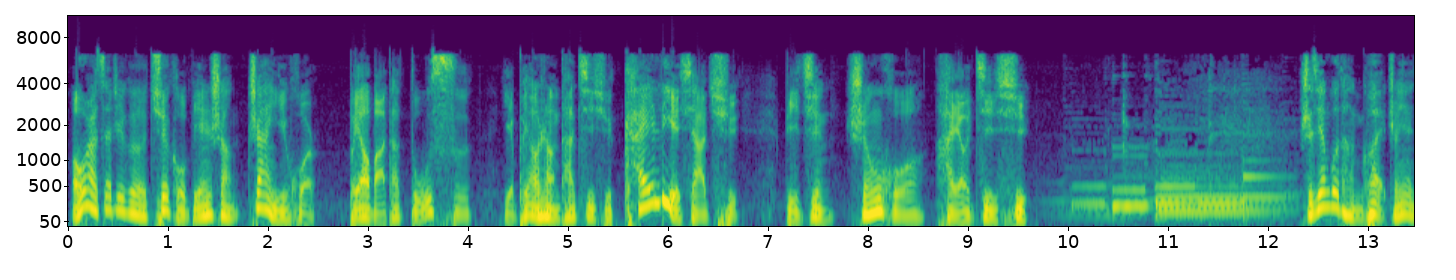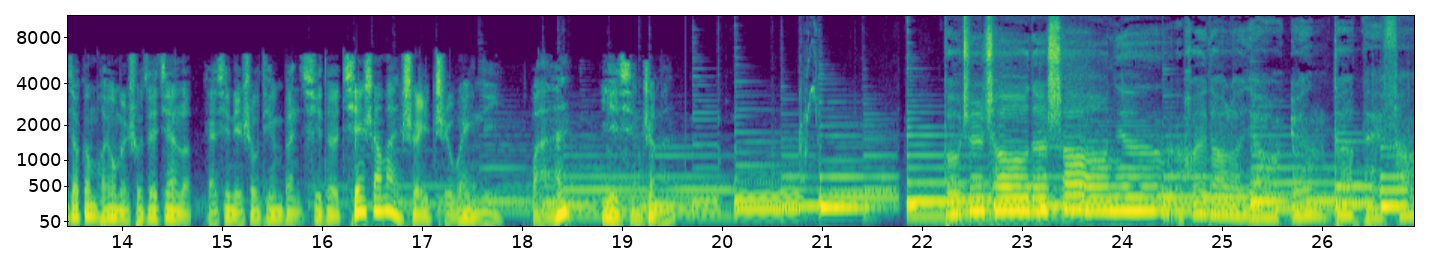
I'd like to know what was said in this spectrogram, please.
偶尔在这个缺口边上站一会儿，不要把它堵死，也不要让它继续开裂下去，毕竟生活还要继续。时间过得很快，转眼就要跟朋友们说再见了。感谢你收听本期的《千山万水只为你》，晚安，夜行者们。不知愁的少年回到了遥远的北方，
